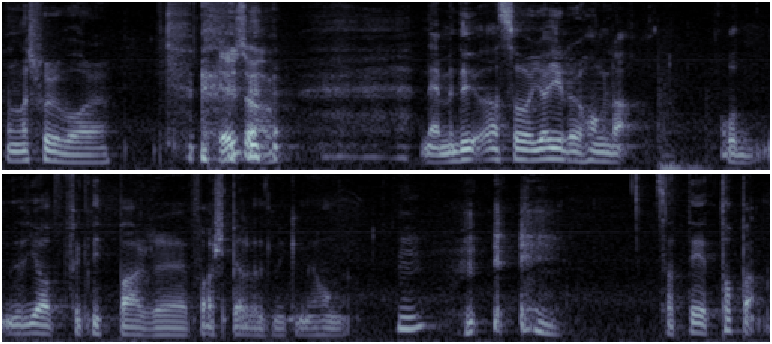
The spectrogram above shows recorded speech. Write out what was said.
Annars får det vara. Är det så? Nej, men det, alltså, jag gillar att hångla. Och jag förknippar eh, förspel väldigt mycket med hångel. Mm. Så att det är toppen.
